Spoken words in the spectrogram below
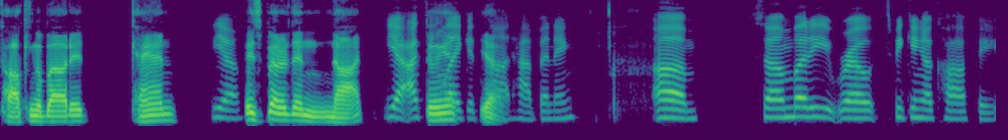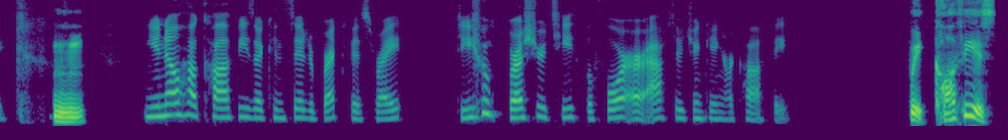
talking about it can Yeah. it's better than not. Yeah. Doing it? like it's Yeah. not happening. Um, somebody wrote, speaking of coffee, hmm you know how coffees are considered breakfast, right? Do you brush your teeth before or after drinking your coffee? Wait, coffee is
